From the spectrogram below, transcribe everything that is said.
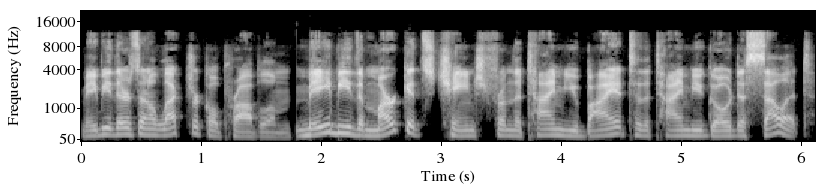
Maybe there's an electrical problem. Maybe the market's changed from the time you buy it to the time you go to sell it.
